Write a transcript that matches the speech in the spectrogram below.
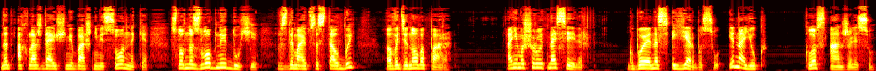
Над охлаждающими башнями Соннаке, словно злобные духи, вздымаются столбы водяного пара. Они маршируют на север, к Буэнос-Ербасу, и на юг, к Лос-Анджелесу.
